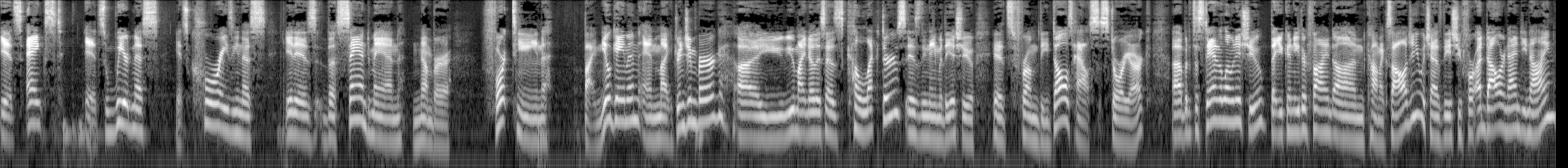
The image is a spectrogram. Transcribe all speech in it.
It's angst, it's weirdness, it's craziness. It is the Sandman number 14 by Neil Gaiman and Mike Dringenberg. Uh, you, you might know this as Collectors, is the name of the issue. It's from the Doll's House story arc, uh, but it's a standalone issue that you can either find on Comixology, which has the issue for $1.99,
